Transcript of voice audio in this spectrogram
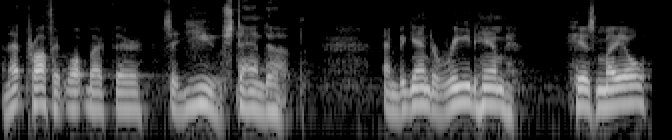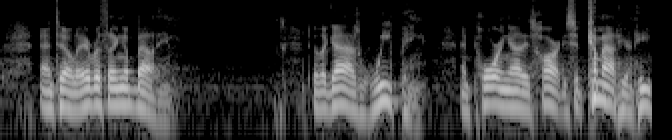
And that prophet walked back there, said, You stand up, and began to read him his mail and tell everything about him to the guy's weeping and pouring out his heart. He said, Come out here. And he,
